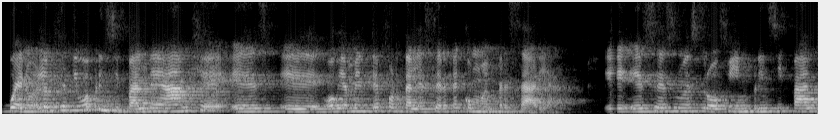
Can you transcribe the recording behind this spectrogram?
Bueno, el objetivo principal de ANGE es eh, obviamente fortalecerte como empresaria. E, ese es nuestro fin principal,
